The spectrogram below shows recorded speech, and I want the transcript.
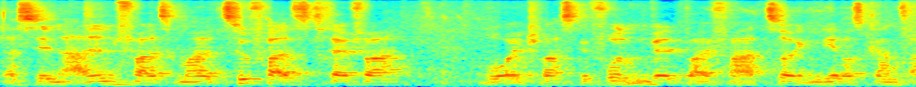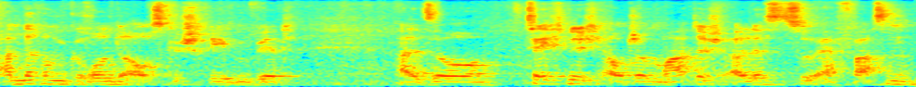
Das sind allenfalls mal Zufallstreffer, wo etwas gefunden wird bei Fahrzeugen, die aus ganz anderem Grund ausgeschrieben wird. Also technisch automatisch alles zu erfassen,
